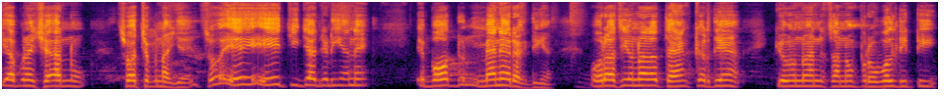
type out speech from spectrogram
ਕਿ ਆਪਣੇ ਸ਼ਹਿਰ ਨੂੰ ਸਵੱਛ ਬਣਾਈਏ। ਸੋ ਇਹ ਇਹ ਚੀਜ਼ਾਂ ਜਿਹੜੀਆਂ ਨੇ, ਇਹ ਬਹੁਤ ਮੈਨੇ ਰੱਖਦੀਆਂ। ਔਰ ਅਸੀਂ ਉਹਨਾਂ ਦਾ ਥੈਂਕ ਕਰਦੇ ਹਾਂ ਕਿ ਉਹਨਾਂ ਨੇ ਸਾਨੂੰ ਅਪਰੂਵਲ ਦਿੱਤੀ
